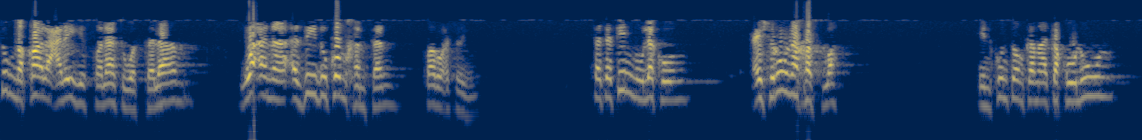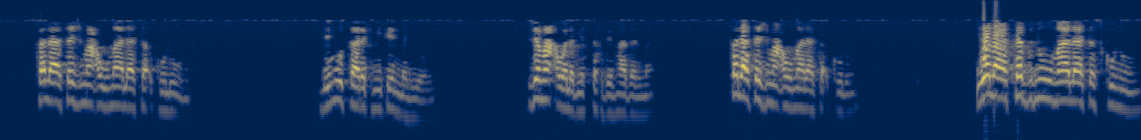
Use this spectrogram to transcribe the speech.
ثم قال عليه الصلاة والسلام وأنا أزيدكم خمسا صاروا عشرين. ستتم لكم عشرون خصلة. إن كنتم كما تقولون فلا تجمعوا ما لا تأكلون. بيموت تارك 200 مليون. جمع ولم يستخدم هذا المال فلا تجمعوا ما لا تأكلون. ولا تبنوا ما لا تسكنون.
